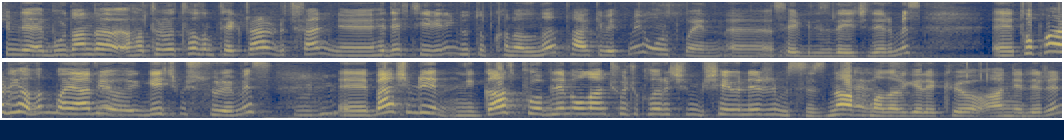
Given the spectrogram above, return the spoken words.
şimdi buradan da hatırlatalım tekrar lütfen e, Hedef TV'nin YouTube kanalını takip etmeyi unutmayın e, sevgili izleyicilerimiz. E, toparlayalım bayağı bir Evet. e, geçmiş süremiz. Hı hı. E, ben şimdi gaz problemi olan çocuklar için bir şey önerir misiniz? Ne yapmaları gerekiyor annelerin?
